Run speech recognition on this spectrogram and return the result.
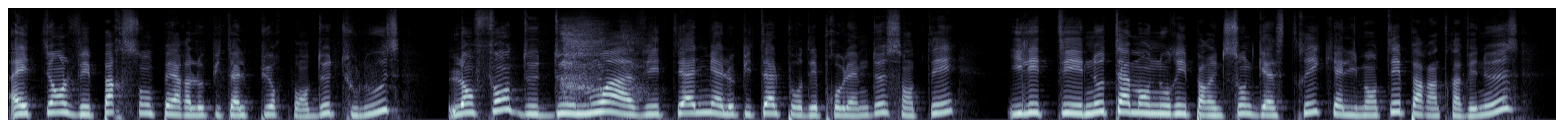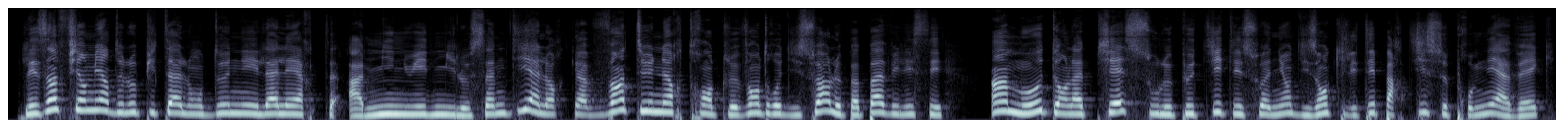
a été enlevé par son père à l'hôpital Purpan de Toulouse. L'enfant de deux mois avait été admis à l'hôpital pour des problèmes de santé. Il était notamment nourri par une sonde gastrique alimentée par intraveineuse. Les infirmières de l'hôpital ont donné l'alerte à minuit et demi le samedi, alors qu'à 21h30 le vendredi soir, le papa avait laissé un mot dans la pièce où le petit était soignant disant qu'il était parti se promener avec.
